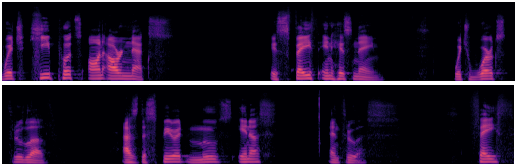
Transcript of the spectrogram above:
which he puts on our necks, is faith in his name, which works through love as the Spirit moves in us and through us. Faith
